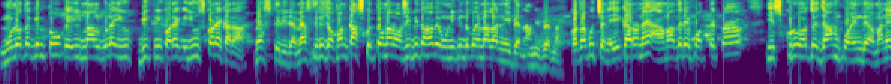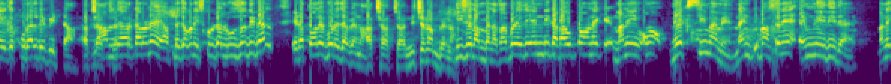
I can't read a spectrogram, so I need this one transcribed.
মূলত কিন্তু এই মালগুলা বিক্রি করে ইউজ করে কারা? মেস্ত্রিরা। মেস্ত্রি যখন কাজ করতে ওনার অসুবিধা হবে উনি কিন্তু ওই মাল আর নিবে না। নিবে না। কথা বুঝছেন? এই কারণে আমাদের এই প্রত্যেকটা স্ক্রু হচ্ছে জাম পয়েন্ট দেওয়া মানে এই যে কুরাল রিপিটটা জাম। দেওয়ার কারণে আপনি যখন স্ক্রুটা লুজও দিবেন এটা তলে পড়ে যাবে না। আচ্ছা আচ্ছা নিচে নামবে না। নিচে নামবে না। তারপরে এই যে এনডি কাট আউটটা অনেক মানে ম্যাক্সিমামে নাইনটি পার্সেন্টে এমনি দিয়ে দেয়। মানে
